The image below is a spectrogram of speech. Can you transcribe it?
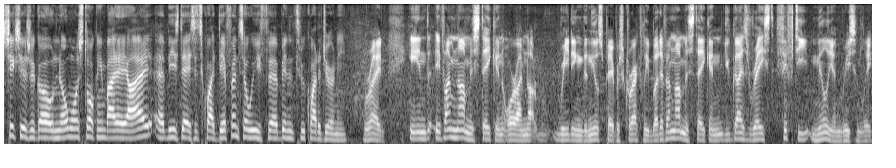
six years ago, no one was talking about AI. Uh, these days, it's quite different. So we've uh, been through quite a journey. Right. And if I'm not mistaken, or I'm not reading the newspapers correctly, but if I'm not mistaken, you guys raised 50 million recently.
